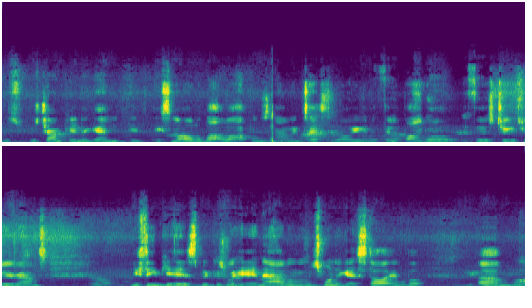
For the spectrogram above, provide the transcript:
was, was champion again. It, it's not all about what happens now in testing or even at Philippine or the first two or three rounds. You think it is because we're here now and we just want to get started, but. Um,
